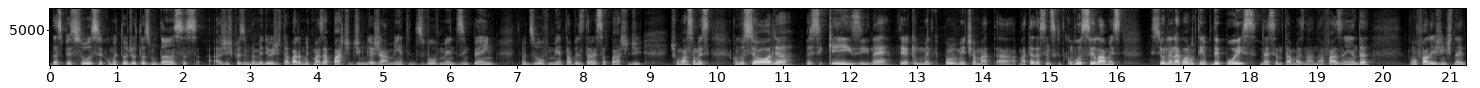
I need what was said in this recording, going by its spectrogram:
das pessoas, você comentou de outras mudanças. A gente, por exemplo, da Mereu, a gente trabalha muito mais a parte de engajamento, desenvolvimento, desempenho. O desenvolvimento talvez entrar nessa parte de, de formação, mas quando você olha para esse case, né? Tem aquele momento que provavelmente a, mat a matéria está sendo escrita com você lá, mas se olhando agora um tempo depois, né? Você não está mais na, na, fazenda, como eu falei, gente, né?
